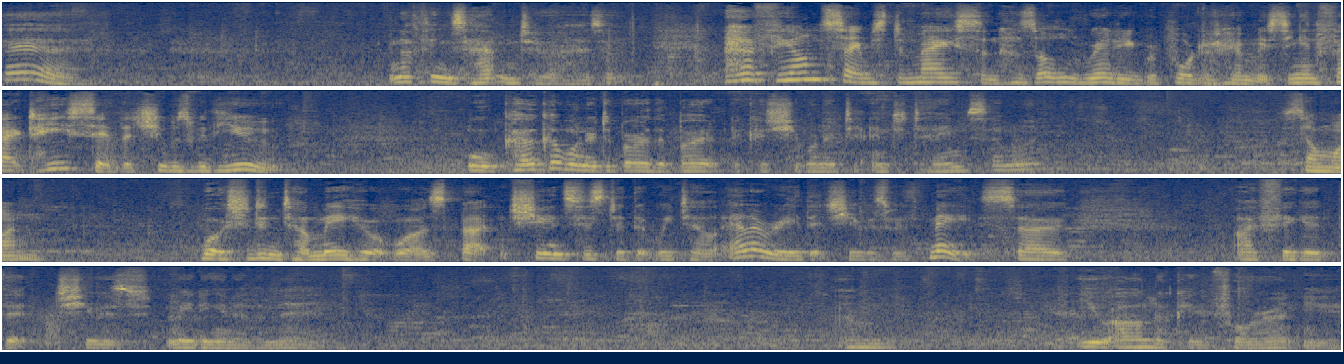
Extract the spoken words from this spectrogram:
Yeah. Nothing's happened to her, has it? Her fiance, Mr. Mason, has already reported her missing. In fact, he said that she was with you. Well, Coco wanted to borrow the boat because she wanted to entertain someone. Someone? Well, she didn't tell me who it was, but she insisted that we tell Ellery that she was with me. So I figured that she was meeting another man. Um, you are looking for, aren't you?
